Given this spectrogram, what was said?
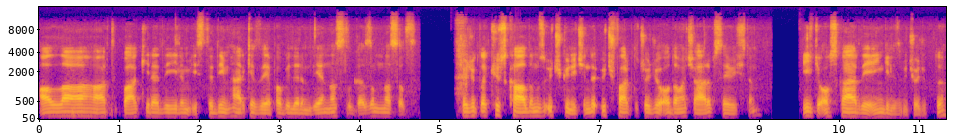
Allah artık bakire değilim, istediğim herkese yapabilirim diye nasıl gazım nasıl. Çocukla küs kaldığımız 3 gün içinde 3 farklı çocuğu odama çağırıp seviştim. İlki Oscar diye İngiliz bir çocuktu.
